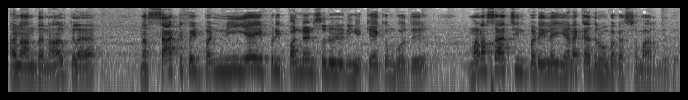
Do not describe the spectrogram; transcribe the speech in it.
ஆனால் அந்த நாட்களை நான் சாட்டிஃபைட் பண்ணி ஏன் இப்படி பண்ணேன்னு சொல்லிட்டு நீங்கள் கேட்கும்போது மனசாட்சியின் படியில் எனக்கு அது ரொம்ப கஷ்டமாக இருந்தது.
